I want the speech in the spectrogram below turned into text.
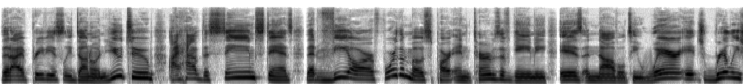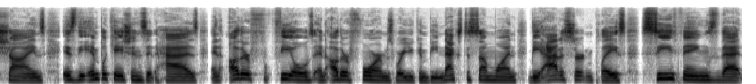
that I've previously done on YouTube, I have the same stance that VR, for the most part, in terms of gaming, is a novelty. Where it really shines is the implications it has in other f- fields and other forms where you can be next to someone, be at a certain place, see things that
